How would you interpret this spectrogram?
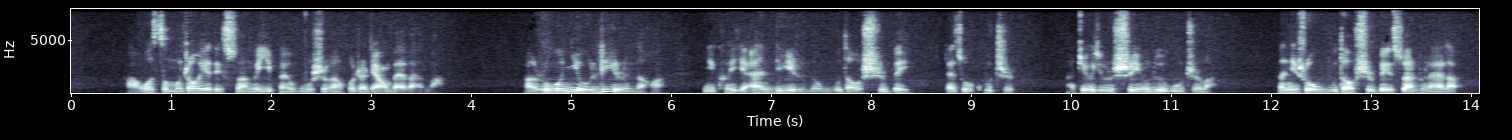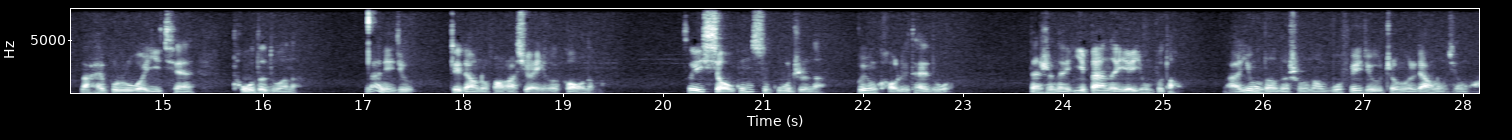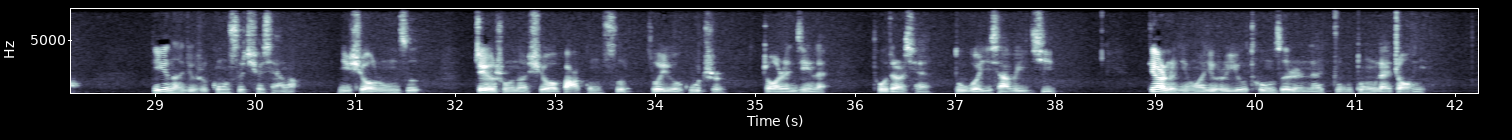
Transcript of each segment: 啊，我怎么着也得算个一百五十万或者两百万吧，啊，如果你有利润的话，你可以按利润的五到十倍来做估值，啊，这个就是市盈率估值嘛。那你说五到十倍算出来了？那还不如我以前投的多呢，那你就这两种方法选一个高的嘛。所以小公司估值呢不用考虑太多，但是呢一般呢也用不到啊，用到的时候呢无非就这么两种情况。第一呢就是公司缺钱了，你需要融资，这个时候呢需要把公司做一个估值，找人进来投点钱度过一下危机。第二种情况就是有投资人来主动来找你，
